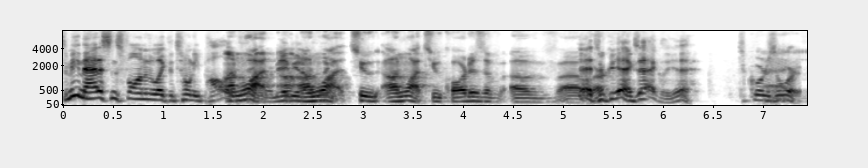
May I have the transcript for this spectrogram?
To me, Mattison's fallen into like the Tony Pollard on what? maybe on not what? Two on what? Two quarters of of uh, Yeah, work? two, yeah, exactly. Yeah, two quarters of Uh, work.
